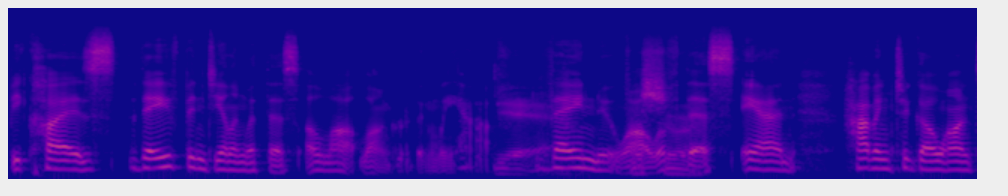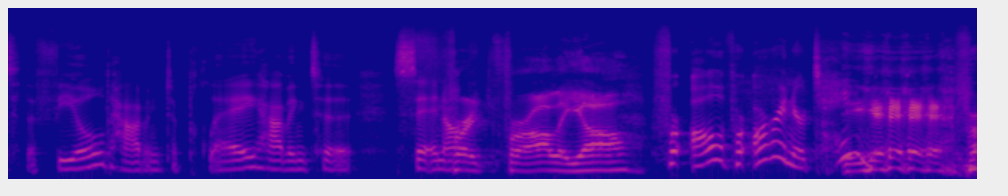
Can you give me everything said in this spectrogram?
because they've been dealing with this a lot longer than we have. Yeah, They knew all sure. of this and having to go onto the field, having to play, having to sit and For for all of y'all. for all for our entertainment. Yeah. For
